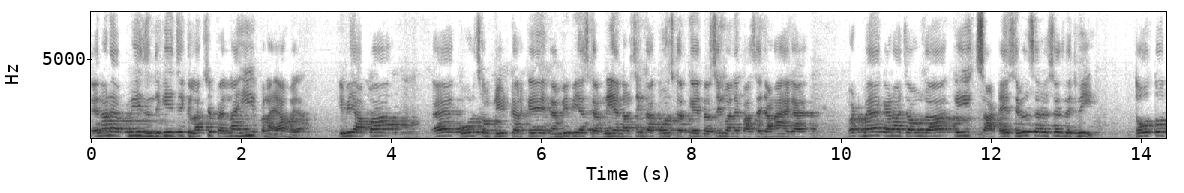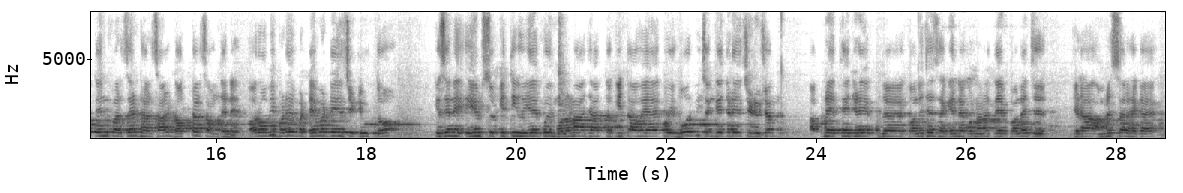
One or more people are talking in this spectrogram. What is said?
ਇਹਨਾਂ ਨੇ ਆਪਣੀ ਜ਼ਿੰਦਗੀ 'ਚ ਇੱਕ ਲਕਸ਼ ਪਹਿਲਾਂ ਹੀ ਬਣਾਇਆ ਹੋਇਆ ਕਿ ਵੀ ਆਪਾਂ ਇਹ ਕੋਰਸ ਕੰਪਲੀਟ ਕਰਕੇ ਐਮਬੀਬੀਐਸ ਕਰਨੀ ਹੈ ਨਰਸਿੰਗ ਦਾ ਕੋਰਸ ਕਰਕੇ ਨਰਸਿੰਗ ਵਾਲੇ ਪਾਸੇ ਜਾਣਾ ਹੈਗਾ ਬਟ ਮੈਂ ਕਹਿਣਾ ਚਾਹੂੰਗਾ ਕਿ ਸਾਡੇ ਸਿਵਲ ਸਰਵਿਸਿਜ਼ ਵਿੱਚ ਵੀ 2 ਤੋਂ 3% ਹਰ ਸਾਲ ਡਾਕਟਰਸ ਆਉਂਦੇ ਨੇ ਔਰ ਉਹ ਵੀ ਬੜੇ ਵੱਡੇ ਵੱਡੇ ਇੰਸਟੀਚਿਊਟ ਤੋਂ ਕਿਸੇ ਨੇ ਏਮਸ ਤੋਂ ਕੀਤੀ ਹੋਈ ਹੈ, ਕੋਈ ਮੌਲਾਨਾ ਆਜ਼ਾਦ ਤੋਂ ਕੀਤਾ ਹੋਇਆ ਹੈ, ਕੋਈ ਹੋਰ ਵੀ ਚੰਗੇ ਜਿਹੜੇ ਇੰਸਟੀਟਿਊਸ਼ਨ ਆਪਣੇ ਇੱਥੇ ਜਿਹੜੇ ਕਾਲਜਸ ਹੈਗੇ ਨੇ, ਗੁਰੂ ਨਾਨਕ ਦੇਵ ਕਾਲਜ ਜਿਹੜਾ ਅੰਮ੍ਰਿਤਸਰ ਹੈਗਾ ਹੈ,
